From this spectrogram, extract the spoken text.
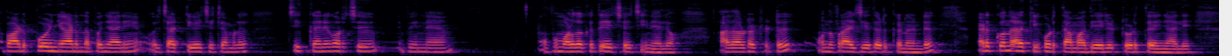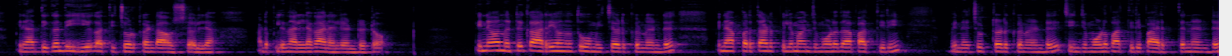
അപ്പോൾ അടുപ്പ് ഒഴിഞ്ഞ് കിടന്നപ്പോൾ ഞാൻ ഒരു ചട്ടി വെച്ചിട്ട് നമ്മൾ ചിക്കന് കുറച്ച് പിന്നെ ഉപ്പുമുളകൊക്കെ തേച്ച് വെച്ചിനല്ലോ. അതവിടെ ഇട്ടിട്ട് ഒന്ന് ഫ്രൈ ചെയ്തെടുക്കുന്നുണ്ട് ഇടയ്ക്കൊന്ന് ഇളക്കി കൊടുത്താൽ മതി അതിൽ ഇട്ട് കൊടുത്തു കഴിഞ്ഞാൽ പിന്നെ അധികം തീ കത്തിച്ച് കൊടുക്കേണ്ട ആവശ്യമില്ല. അടുപ്പിൽ നല്ല കനലുണ്ട് കേട്ടോ പിന്നെ വന്നിട്ട് കറി ഒന്ന് തൂമിച്ചെടുക്കുന്നുണ്ട് പിന്നെ അപ്പുറത്തെ അടുപ്പിൽ മഞ്ചുമോൾ ഇതാ പത്തിരി പിന്നെ ചുട്ടെടുക്കുന്നുണ്ട് ചിഞ്ചുമോൾ പത്തിരി പരത്തുന്നുണ്ട്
